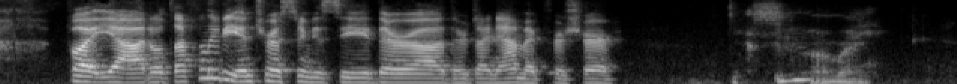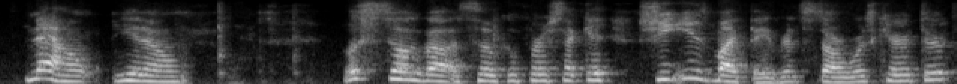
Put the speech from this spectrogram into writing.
but yeah, it'll definitely be interesting to see their uh, their dynamic for sure. Yes. Mhm. All right. Now, you know, let's talk about Ahsoka for a second. She is my favorite Star Wars character.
